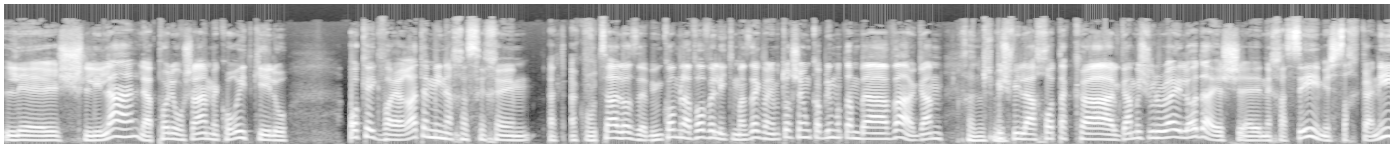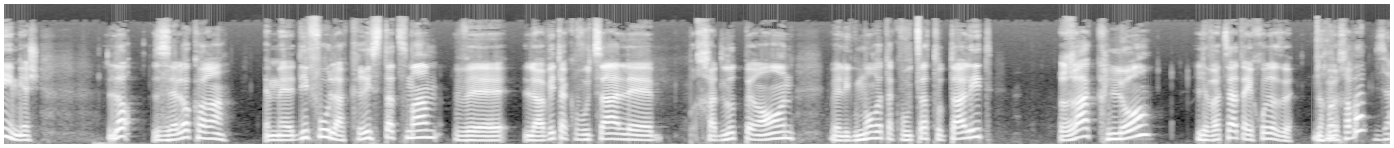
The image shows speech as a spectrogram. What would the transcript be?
לשלילה, להפועל ירושלים המקורית, כאילו, אוקיי, כבר ירדתם מנכסיכם, הת- הקבוצה לא זה, במקום לבוא ולהתמזג, ואני בטוח שהיו מקבלים אותם באהבה, גם. בשביל לאחות הקהל, גם בשביל אולי, לא יודע, יש אה, נכסים, יש שחקנים, יש... לא, זה לא קרה. הם העדיפו להקריס את עצמם ולהביא את הקבוצה לחדלות פירעון ולגמור את הקבוצה טוטאלית, רק לא לבצע את האיחוד הזה. נכון. וחבל. זה,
